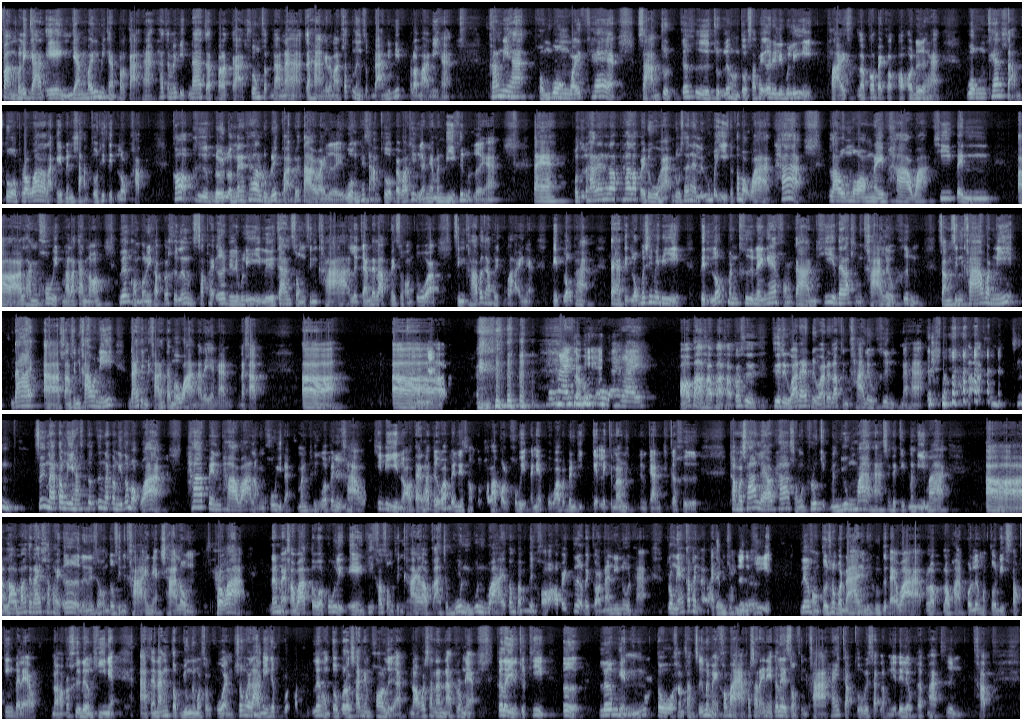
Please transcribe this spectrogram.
ฝั่งบริการเองยังไม่ได้มีการประกาศฮะถ้าจะไม่ผิดน่าจะประกาศช่วงสัปดาห์หน้า จะห่างกันประมาณสักหนึ่งสัปดาห์นิดๆประมาณนี้ฮะครั้งนี้ฮะผมวงไว้แค่ 3 จุดก็คือจุดเรื่องของตัว supplier delivery price แล้วก็ backlog of order ฮะวงแค่ 3 ตัวเพราะว่าหลักเอเป็น 3 ตัวที่ติดลบครับ ก็คือโดยรวมเนี่ยถ้าเราดูด้วยกวาดด้วยตาไวเลย วงแค่ 3 ตัวแปลว่าที่เหลือเนี่ยมันดีขึ้นหมดเลยฮะ แต่ผลสุดท้ายถ้าเราถ้าเราไปดูฮะดูไส้ในลึกลงไปอีกก็ต้องบอกว่า ถ้าเรามองในภาวะที่เป็นหลังโควิดมาแล้วกันเนาะเรื่องของตรงนี้ครับก็คือเรื่อง supplier delivery หรือการส่งสินค้าหรือการได้รับในส่วนของตัวสินค้าเพื่อการผลิตทั้งหลายเนี่ยติดลบฮะแต่ติดลบไม่ใช่ไม่ดี ติดลบมันคือในแง่ของการที่ได้รับสินค้าเร็วขึ้น สั่งสินค้าวันนี้ได้อ่าสั่งสินค้าวันนี้ได้สินค้าตั้งแต่เมื่อวานอะไรอย่างนั้นนะครับอ่าอ่า ยังไงคุณพิษเอออะไรอ๋อเปล่าครับเปล่าครับ ก็คือคือถือว่าได้ถือว่าได้รับสินค้าเร็วขึ้นนะฮะอ่าซึ่งซึ่งนะตรงนี้ฮะซึ่งนะตรงนี้ต้องบอกว่า ถ้าเป็นภาวะหลังโควิดอะมันถือว่าเป็นอืมข่าวที่ดีเนาะแต่ถ้าเกิดว่าเป็นในสองภาวะก่อนโควิด อันเนี้ยผมว่ามันเป็นอีกเกตเล็กน้อยเหมือนกันก็คือ ธรรมชาติแล้วถ้าสมมติธุรกิจมันยุ่งมากฮะเศรษฐกิจมันดีมากอ่าเรามักจะได้ซัพพลายเออร์หรือในส่วนของตัวสินค้าเนี่ยช้าลง เพราะว่า นั่นหมายความว่าตัวผู้ผลิตเองที่เขาส่งสินค้าให้เราก็อาจจะวุ่นวุ่นวายต้องแบบเอ้ยขอเอาไปเคลียร์ไปก่อนหน้านี้นู่นฮะ ตรงเนี้ยก็เป็นอาจจะเป็นจุดหนึ่งที่เรื่องของตัวช่วงก่อนหน้าอย่างที่คุณกระแตว่าฮะเราเราผ่านพ้นเรื่องของตัว destocking ไปแล้วเนาะก็คือเดิมทีเนี่ยอาจจะนั่งตบยุงกันพอสมควร ช่วงเวลานี้ก็เรื่องของตัว production ยังพอเหลือเนาะเพราะฉะนั้นนะตรงเนี้ยก็เลยอยู่ในจุดที่ เออ เริ่มเห็นตัวคำสั่งซื้อใหม่ๆเข้ามาเพราะฉะนั้นไอ้เนี่ยก็เลยส่งสินค้าให้กับตัวบริษัทเหล่านี้ได้เร็วเพิ่มมากขึ้นครับ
